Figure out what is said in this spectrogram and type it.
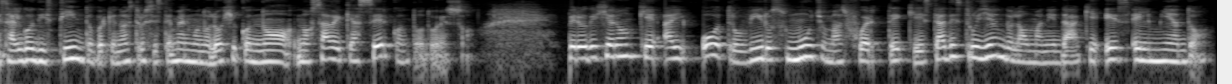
Es algo distinto porque nuestro sistema inmunológico no, no sabe qué hacer con todo eso. Pero dijeron que hay otro virus mucho más fuerte que está destruyendo la humanidad, que es el miedo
